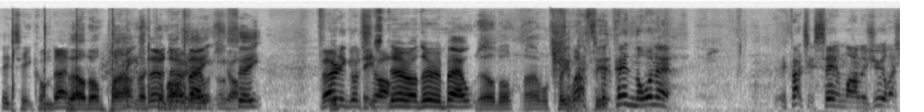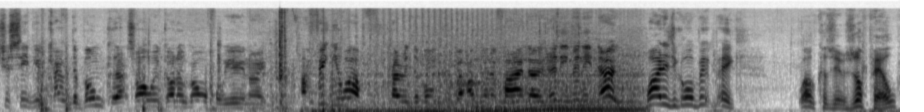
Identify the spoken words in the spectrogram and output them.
Didn't see it come down. Well done, partner. there, Come on. thereabouts. Good We'll see. Very good it's shot. there or thereabouts. Well done. Now we'll clean that Left for of you. the pin though, isn't it? In fact, it's same line as you. Let's just see if you've carried the bunker. That's all we've got to go for you now. I think you have carried the bunker, but I'm going to find out any minute now. Why did you go a bit big? Well, because it was uphill,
